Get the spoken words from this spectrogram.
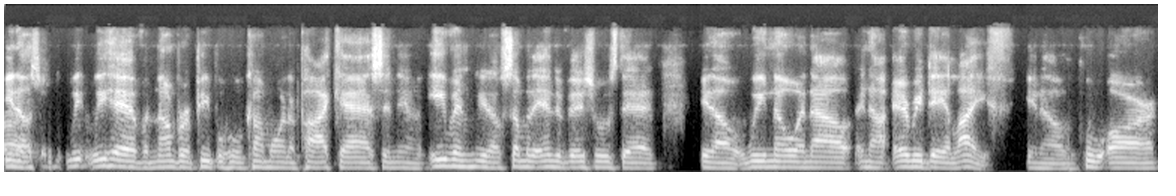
Right. You know, so we, we have a number of people who come on the podcast and you know, even, you know, some of the individuals that, you know, we know in our in our everyday life, you know, who are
